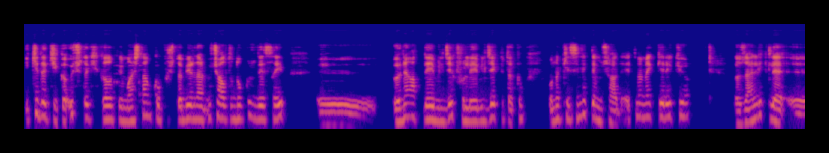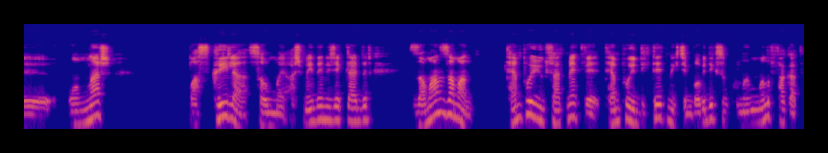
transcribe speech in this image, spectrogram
2 dakika, 3 dakikalık bir maçtan kopuşta birden 3-6-9 diye sayıp e, öne atlayabilecek, fırlayabilecek bir takım. Buna kesinlikle müsaade etmemek gerekiyor. Özellikle e, onlar baskıyla savunmayı aşmayı deneyeceklerdir. Zaman zaman tempoyu yükseltmek ve tempoyu dikte etmek için Bobby Dixon kullanılmalı fakat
